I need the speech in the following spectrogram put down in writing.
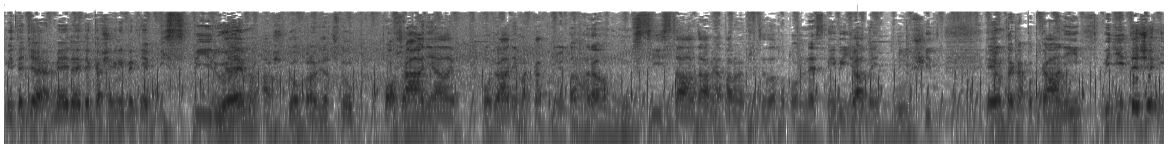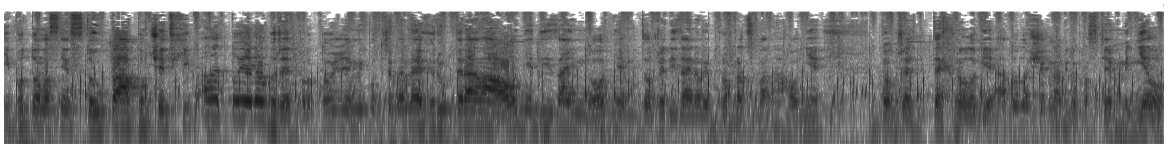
my teď, my teď teďka všechny pěkně vyspírujeme, až doopravdy začnou pořádně, ale pořádně makat, protože ta hra musí stát, dámy a pánové, přece za to, to nesmí být žádný bullshit, jenom tak na potkání. Vidíte, že i potom vlastně stoupá počet chyb, ale to je dobře, protože my potřebujeme hru, která má hodně design, hodně dobře designově propracovaná, hodně dobře technologie a tohle všechno, aby to prostě mělo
